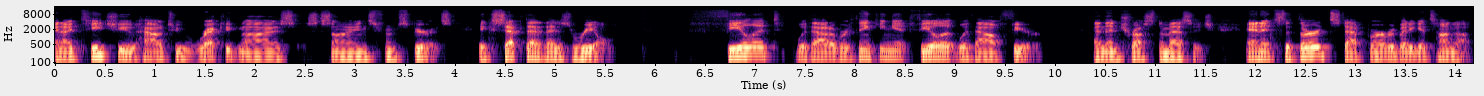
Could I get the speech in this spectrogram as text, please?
And i teach you how to recognize signs from spirits. Accept that as real. Feel it without overthinking it. Feel it without fear. And then trust the message. And it's the third step where everybody gets hung up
